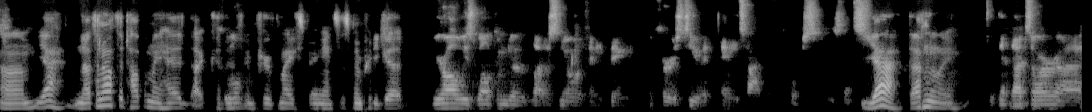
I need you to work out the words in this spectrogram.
um, yeah, nothing off the top of my head that could have improved my experience. It's been pretty good. You're always welcome to let us know if anything occurs to you at any time, of course. Yeah, definitely, that's our uh,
